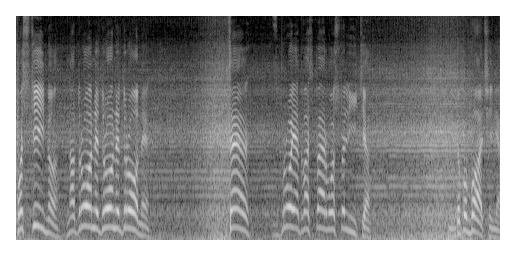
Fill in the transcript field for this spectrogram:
Постійно. На дрони, дрони, дрони. Це зброя 21 століття. До побачення.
